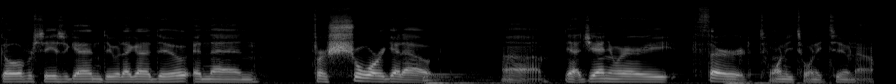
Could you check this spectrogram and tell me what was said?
go overseas again, do what I got to do, and then for sure get out. Uh, yeah, January 3rd, 2022 now.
